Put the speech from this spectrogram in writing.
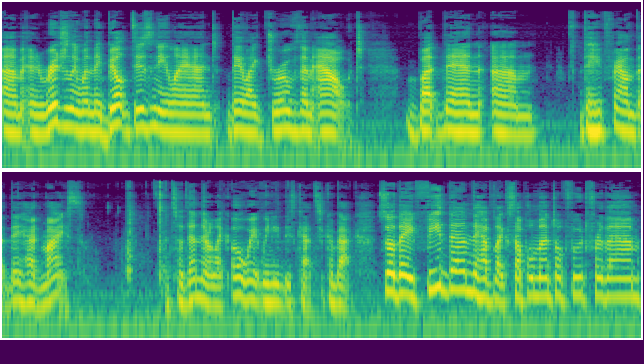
Um, and originally when they built Disneyland, they like drove them out. But then um, they found that they had mice. And so then they're like, oh, wait, we need these cats to come back. So they feed them. They have like supplemental food for them.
